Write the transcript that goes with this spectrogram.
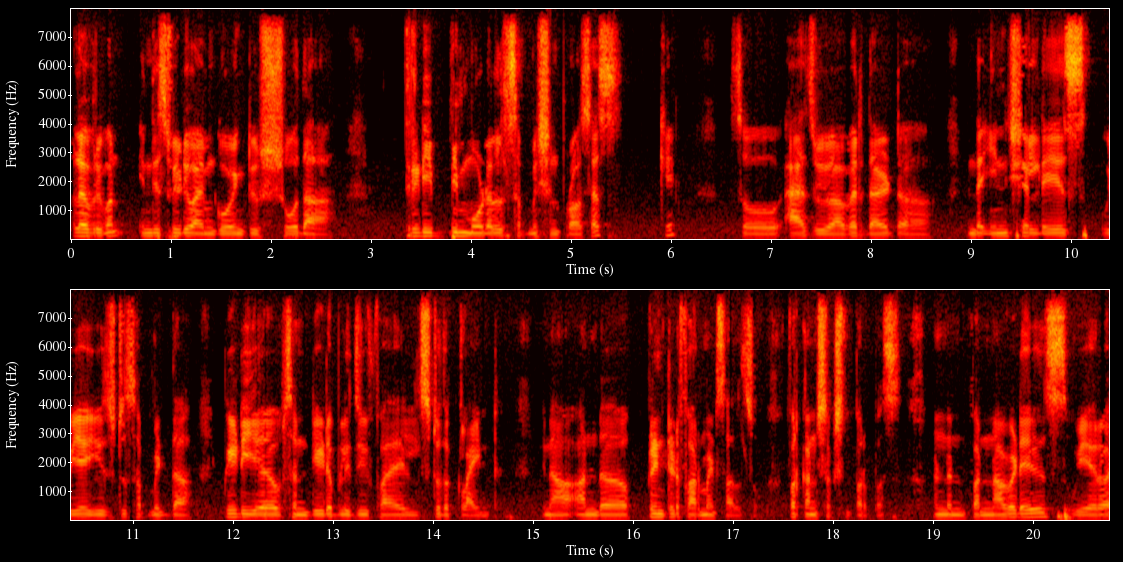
Hello everyone. In this video, I'm going to show the 3D BIM model submission process. Okay. So as you are aware that uh, in the initial days, we are used to submit the PDFs and DWG files to the client in a, under printed formats also for construction purpose. And then for nowadays, we are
